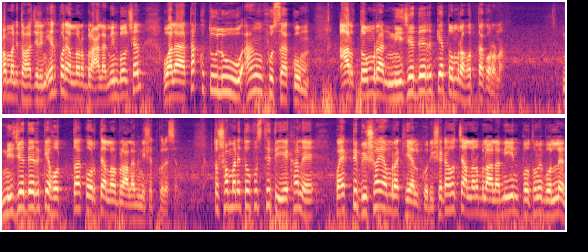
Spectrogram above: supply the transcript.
সম্মানিত হাজিরিন, এরপরে আল্লাহ রাব্বুল আলামিন বলছেন, ওয়ালা তাকতুলু আনফুসাকুম আর তোমরা নিজেদেরকে তোমরা হত্যা করো না। নিজেদেরকে হত্যা করতে আল্লাহ রাব্বুল আলামিন নিষেধ করেছেন। তো সম্মানিত উপস্থিতি, এখানে কয়েকটি বিষয় আমরা খেয়াল করি। সেটা হচ্ছে আল্লাহ রবুল আলমিন প্রথমে বললেন,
